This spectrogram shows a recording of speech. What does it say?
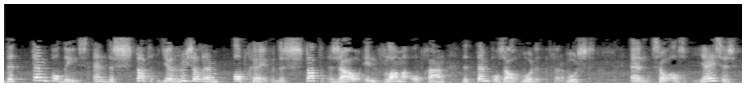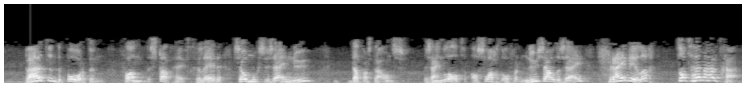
de tempeldienst en de stad Jeruzalem opgeven. De stad zou in vlammen opgaan, de tempel zou worden verwoest. En zoals Jezus buiten de poorten van de stad heeft geleden, zo moesten zij nu, dat was trouwens zijn lot als slachtoffer, nu zouden zij vrijwillig tot hem uitgaan.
